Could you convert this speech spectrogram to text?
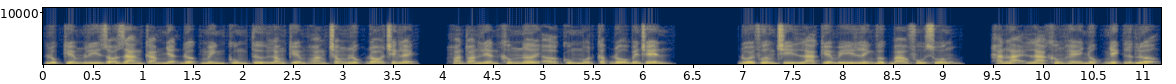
Lục kiếm lý rõ ràng cảm nhận được mình cùng tử long kiếm hoàng trong lúc đó chênh lệnh, hoàn toàn liền không nơi ở cùng một cấp độ bên trên. Đối phương chỉ là kiếm ý lĩnh vực bao phủ xuống, hắn lại là không hề nhúc nhích lực lượng,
